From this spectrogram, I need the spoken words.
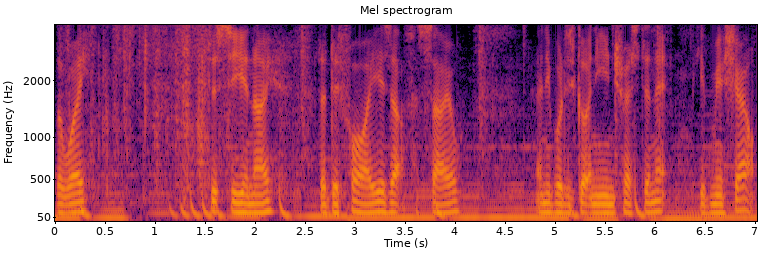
the way. Just so you know the defy is up for sale. Anybody's got any interest in it give me a shout.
